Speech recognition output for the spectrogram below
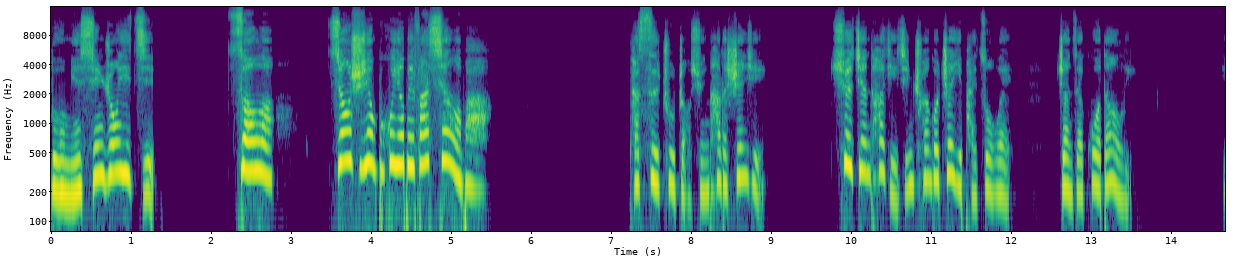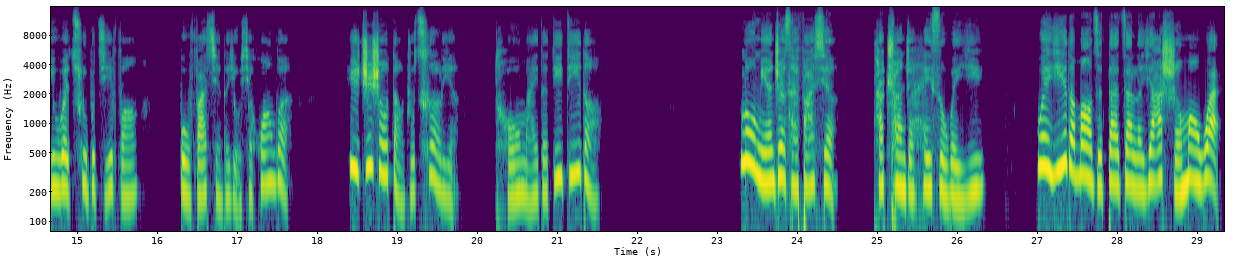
陆眠心中一紧，糟了，江时宴不会要被发现了吧？他四处找寻他的身影，却见他已经穿过这一排座位，站在过道里。因为猝不及防，步伐显得有些慌乱，一只手挡住侧脸，头埋得低低的。陆眠这才发现，他穿着黑色卫衣，卫衣的帽子戴在了鸭舌帽外。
